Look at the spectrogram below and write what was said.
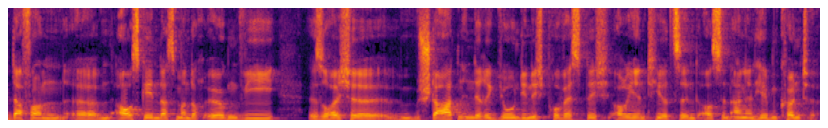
davon äh, ausgehen, dass man doch irgendwie solche Staaten in der Region, die nicht pro-westlich orientiert sind, aus den Angeln heben könnte.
